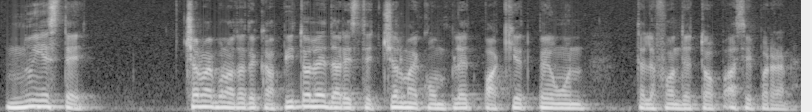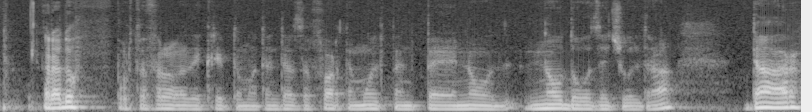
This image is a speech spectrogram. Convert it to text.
Nu este cel mai bun la toate capitole, dar este cel mai complet pachet pe un telefon de top. Asta e părerea mea. Radu? Portofelul ăla de cripto mă tentează foarte mult pe, pe Note, Note 20 Ultra, dar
